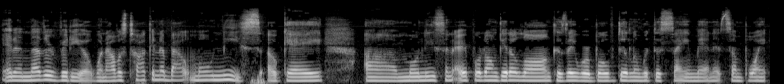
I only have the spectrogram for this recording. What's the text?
in another video when I was talking about Moniece, okay? Um, Moniece and Apryl don't get along because they were both dealing with the same man at some point.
